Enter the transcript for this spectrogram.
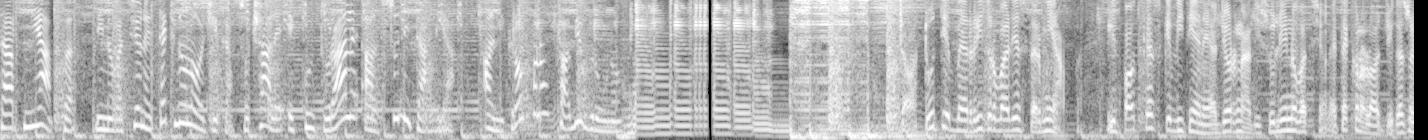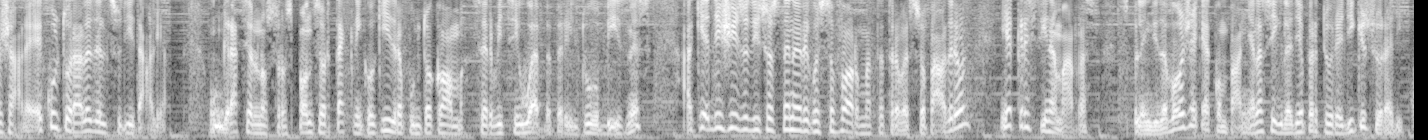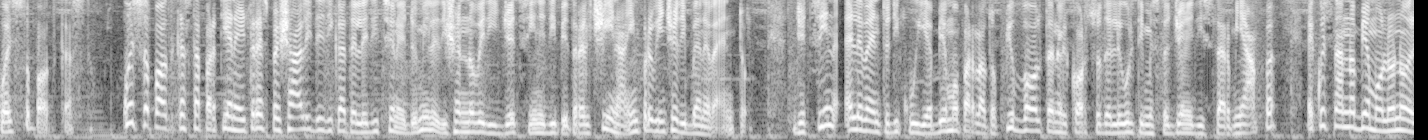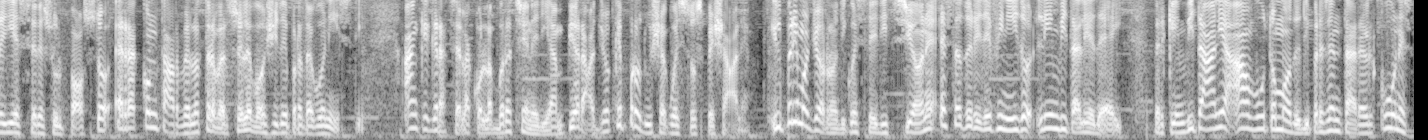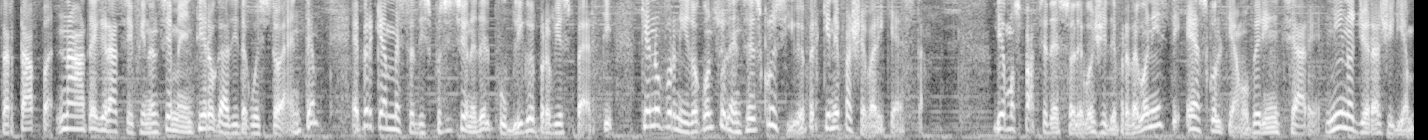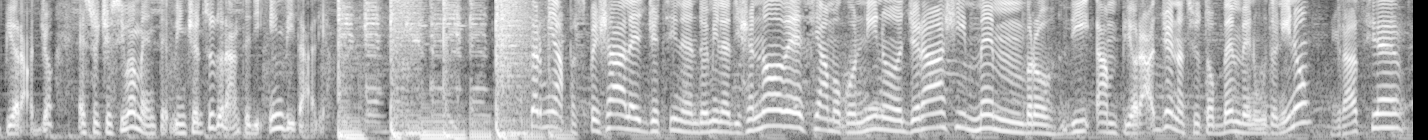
Start Me Up, l'innovazione tecnologica, sociale e culturale al Sud Italia. Al microfono Fabio Bruno. Ciao a tutti e ben ritrovati a Start Me Up il podcast che vi tiene aggiornati sull'innovazione tecnologica, sociale e culturale del Sud Italia. Un grazie al nostro sponsor tecnico Kidra.com, servizi web per il tuo business, a chi ha deciso di sostenere questo format attraverso Patreon e a Cristina Marras, splendida voce che accompagna la sigla di apertura e di chiusura di questo podcast. Questo podcast appartiene ai tre speciali dedicati all'edizione 2019 di Gezzini di Pietrelcina, in provincia di Benevento. Gezzin è l'evento di cui abbiamo parlato più volte nel corso delle ultime stagioni di Star Me Up e quest'anno abbiamo l'onore di essere sul posto e raccontarvelo attraverso le voci dei protagonisti, anche grazie alla collaborazione di Ampio Raggio che produce questo speciale. Il primo giorno di questa edizione è stato ridefinito l'Invitalia Day, perché Invitalia ha avuto modo di presentare alcune start-up nate grazie ai finanziamenti erogati da questo ente e perché ha messo a disposizione del pubblico i propri esperti che hanno fornito consulenze esclusive per chi ne faceva richiesta. Diamo spazio adesso alle voci dei protagonisti e ascoltiamo per iniziare Nino Geraci di Ampio Raggio e successivamente Vincenzo Durante di Invitalia. Star Me Up speciale Gezzine nel 2019. Siamo con Nino Geraci, membro di Ampio Raggio. Innanzitutto benvenuto Nino. Grazie.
